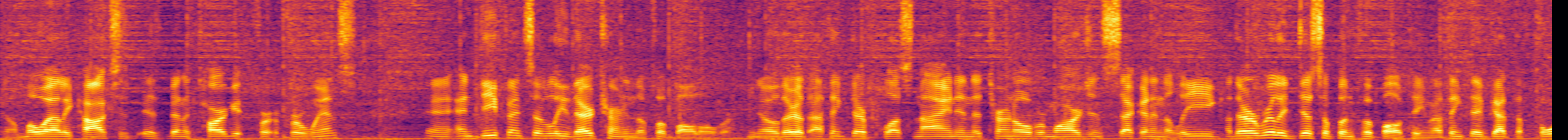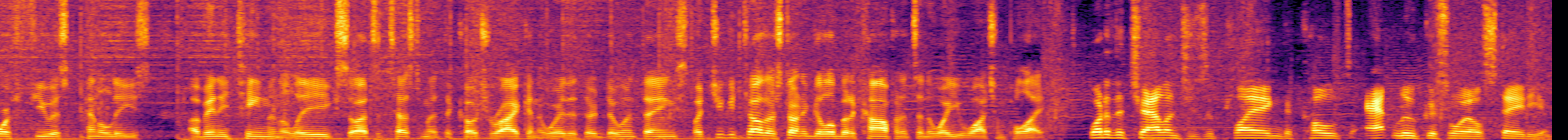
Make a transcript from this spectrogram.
You know, Mo Alie-Cox has, has been a target for, for Wentz and, defensively, they're turning the football over. You know, they're, I think they're plus nine in the turnover margin, second in the league. They're a really disciplined football team. I think they've got the fourth fewest penalties of any team in the league, so that's a testament to Coach Reich and the way that they're doing things. But you can tell they're starting to get a little bit of confidence in the way you watch them play. What are the challenges of playing the Colts at Lucas Oil Stadium?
